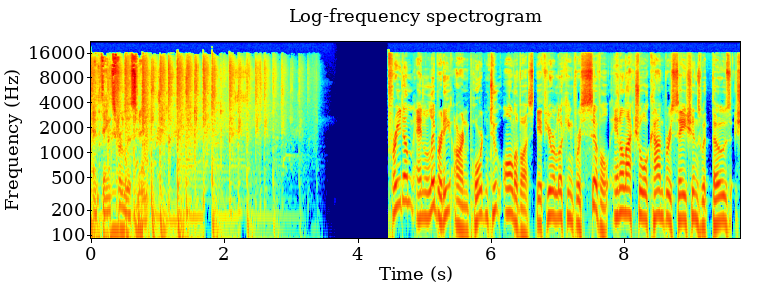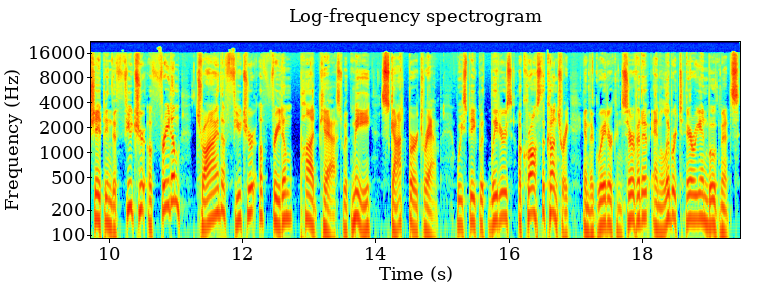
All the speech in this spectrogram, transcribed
and thanks for listening. Freedom and liberty are important to all of us. If you're looking for civil, intellectual conversations with those shaping the future of freedom, try the Future of Freedom podcast with me, Scot Bertram. We speak with leaders across the country in the greater conservative and libertarian movements.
